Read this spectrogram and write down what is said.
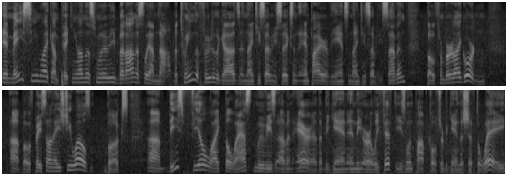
It may seem like I'm picking on this movie, but honestly, I'm not. Between The Food of the Gods in 1976 and The Empire of the Ants in 1977, both from Bert I. Gordon, uh, both based on H.G. Wells' books, um, these feel like the last movies of an era that began in the early 50s when pop culture began to shift away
